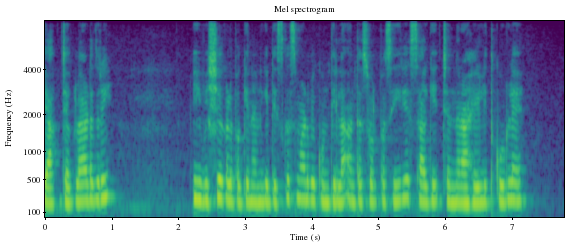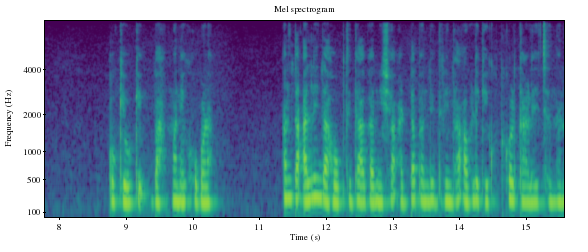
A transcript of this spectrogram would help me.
ಯಾಕೆ ಜಗಳ ಆಡಿದ್ರಿ? ಈ ವಿಷಯಗಳ ಬಗ್ಗೆ ನನಗೆ ಡಿಸ್ಕಸ್ ಮಾಡಬೇಕು ಅಂತಿಲ್ಲ ಅಂತ ಸ್ವಲ್ಪ ಸೀರಿಯಸ್ ಆಗಿ ಚಂದನ ಹೇಳಿದ ಕೂಡಲೇ ಓಕೆ ಓಕೆ, ಬಾ, ಮನೆಗೆ ಹೋಗೋಣ. ಅಂತ ಅಲ್ಲಿಂದ ಹೋಗ್ತಿದ್ದಾಗ ನಿಶಾ ಅಡ್ಡ ಬಂದಿದ್ದರಿಂದ ಅವಳಿಗೆ ಕೂತ್ಕೊಳ್ತಾಳೆ ಚಂದನ.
